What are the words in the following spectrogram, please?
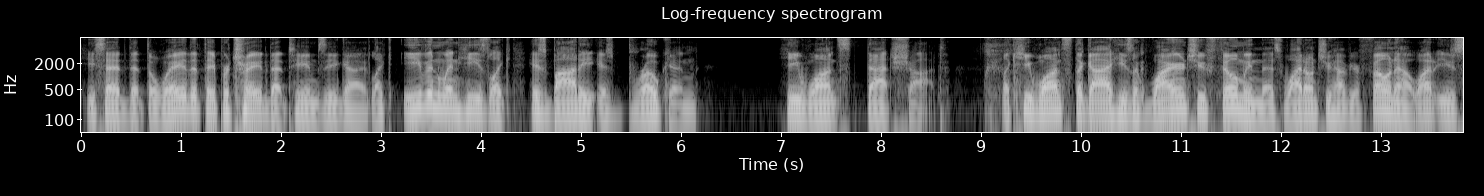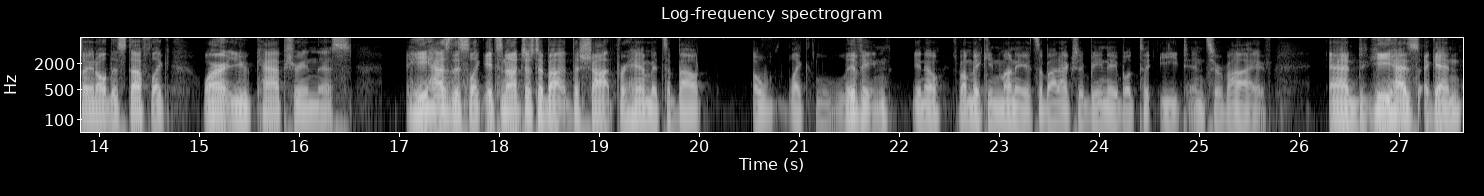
he said that the way that they portrayed that TMZ guy, like even when he's like his body is broken, he wants that shot. Like he wants the guy. He's like, why aren't you filming this? Why don't you have your phone out? Why aren't you saying all this stuff? Like, why aren't you capturing this? he has this like it's not just about the shot for him it's about a like living you know it's about making money it's about actually being able to eat and survive and he has again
